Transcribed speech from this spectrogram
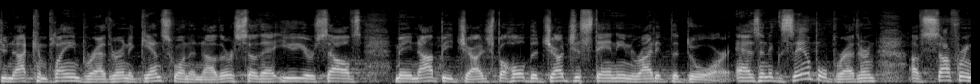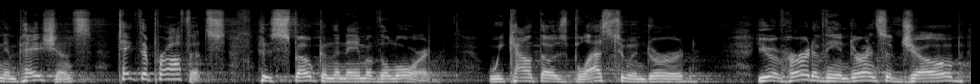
Do not complain, brethren, against one another, so that you yourselves may not be judged. Behold, the judge is standing right at the door. As an example, brethren, of suffering and patience, take the prophets who spoke in the name of the Lord. We count those blessed who endured. You have heard of the endurance of Job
